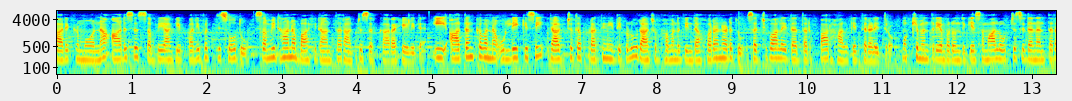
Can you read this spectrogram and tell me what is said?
ಕಾರ್ಯಕ್ರಮವನ್ನ ಆರ್ಎಸ್ಎಸ್ ಸಭೆಯಾಗಿ ಪರಿವರ್ತಿಸೋದು ಸಂವಿಧಾನ ಬಾಹಿರ ಅಂತ ರಾಜ್ಯ ಸರ್ಕಾರ ಹೇಳಿದೆ. ಈ ಆತಂಕವನ್ನ ಉಲ್ಲೇಖಿಸಿ ರಾಜ್ಯದ ಪ್ರತಿನಿಧಿಗಳು ರಾಜಭವನದಿಂದ ಹೊರನಡೆದು ಸಚಿವಾಲಯದ ದರ್ಬಾರ್ ಹಾಲ್ಗೆ ತೆರಳಿದ್ರು. ಮುಖ್ಯಮಂತ್ರಿಯವರೊಂದಿಗೆ ಸಮಾಲೋಚಿಸಿದ ನಂತರ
